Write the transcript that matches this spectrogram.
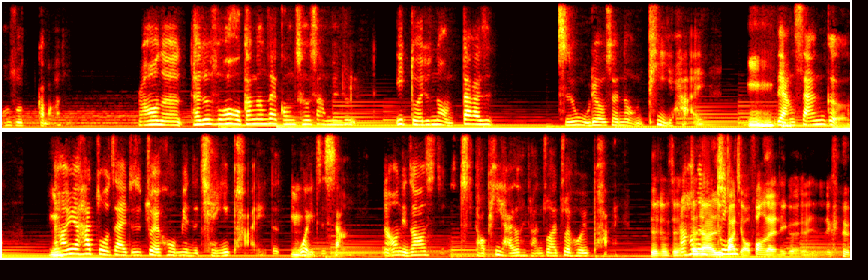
我说干嘛？然后呢，他就说哦，我刚刚在公车上面就一堆就是那种大概是十五六岁那种屁孩，嗯，两三个。然后因为他坐在就是最后面的前一排的位置上，嗯、然后你知道小屁孩都很喜欢坐在最后一排。对对对，然后大家就把脚放在那个 那个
